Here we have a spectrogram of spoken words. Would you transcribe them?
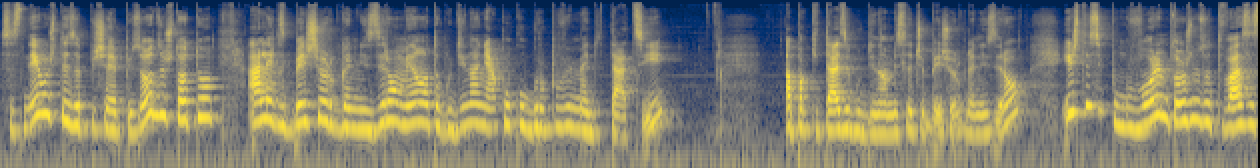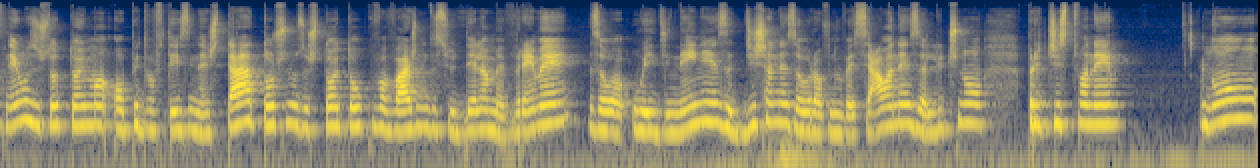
с него ще запиша епизод, защото Алекс беше организирал миналата година няколко групови медитации, а пък и тази година мисля, че беше организирал. И ще си поговорим точно за това с него, защото той има опит в тези неща, точно защо е толкова важно да си отделяме време за уединение, за дишане, за уравновесяване, за лично пречистване но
